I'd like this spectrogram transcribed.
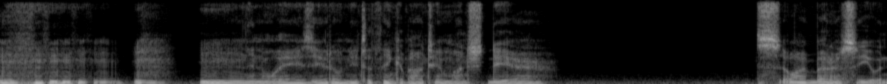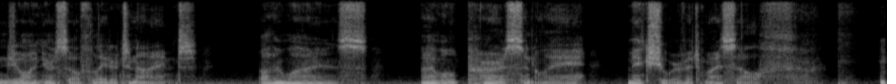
Mm, in ways you don't need to think about too much, dear. So I better see you enjoying yourself later tonight. Otherwise, I will personally make sure of it myself.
